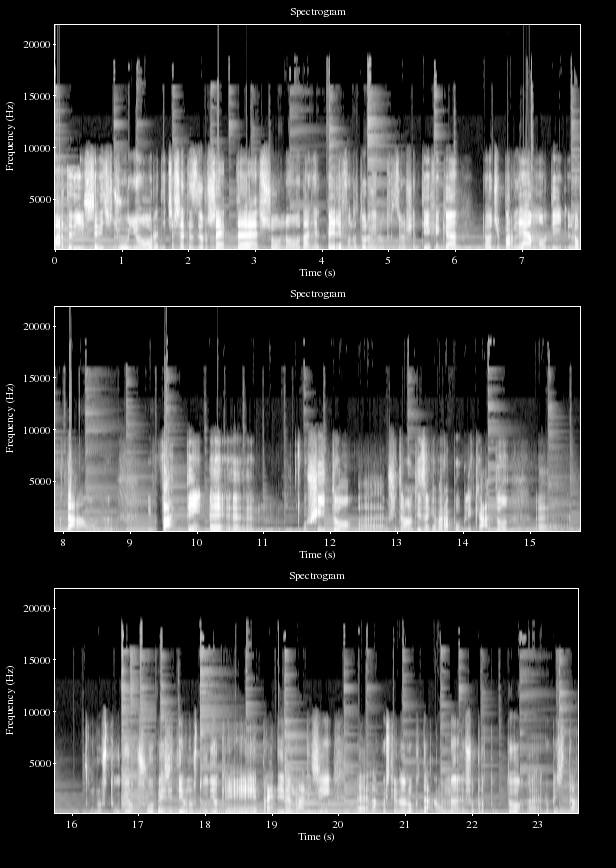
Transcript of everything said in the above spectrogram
Martedì 16 giugno, ore 17.07, sono Daniel Peli, fondatore di Nutrizione Scientifica e oggi parliamo di lockdown. Infatti è ehm, uscito, eh, uscita la notizia che verrà pubblicato eh, uno studio su obesity, uno studio che prende in analisi eh, la questione del lockdown e soprattutto eh, l'obesità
